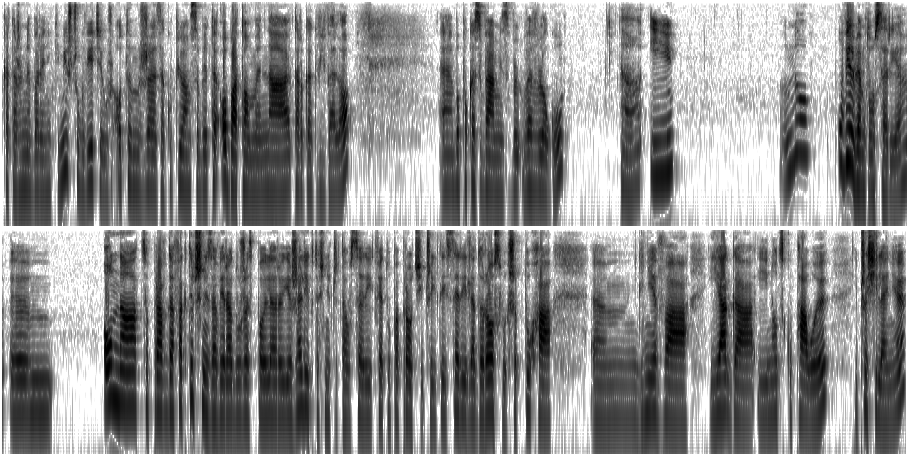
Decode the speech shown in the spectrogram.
Katarzyny Bareniki-Miszczuk. Wiecie już o tym, że zakupiłam sobie te oba tomy na targach Vivelo, e, bo pokazywałam je we vlogu. E, I no, uwielbiam tą serię. Ona, co prawda, faktycznie zawiera duże spoilery, jeżeli ktoś nie czytał serii Kwiatu Paproci, czyli tej serii dla dorosłych, Szeptucha, Gniewa, Jaga i Noc Kupały i Przesilenie,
